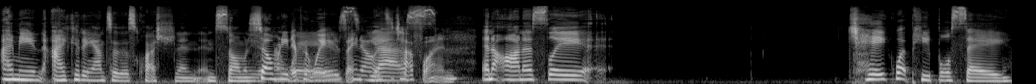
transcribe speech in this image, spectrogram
I mean, I could answer this question in, in so many So different many different ways. I know it's a tough one. And honestly, take what people say.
